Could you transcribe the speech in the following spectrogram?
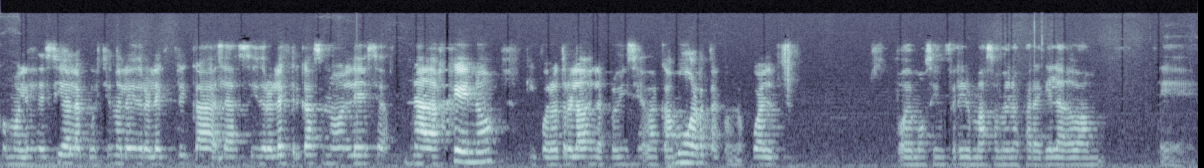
Como les decía, la cuestión de la hidroeléctrica, las hidroeléctricas no les es nada ajeno. Y por otro lado es la provincia de Vaca Muerta, con lo cual podemos inferir más o menos para qué lado van eh,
